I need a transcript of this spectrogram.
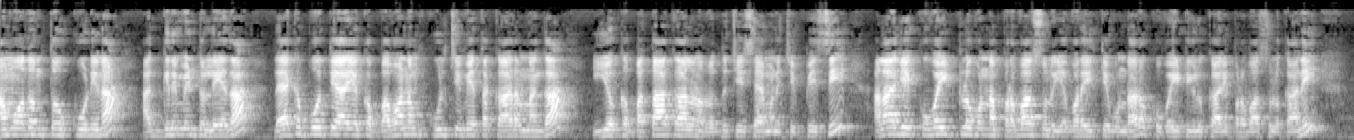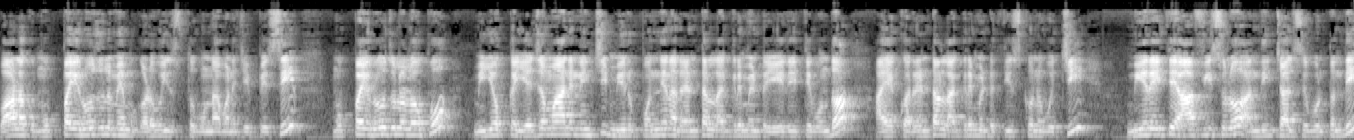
ఆమోదంతో కూడిన అగ్రిమెంట్ లేదా లేకపోతే ఆ యొక్క భవనం కూల్చివేత కారణంగా ఈ యొక్క బతాకాలను రద్దు చేశామని చెప్పేసి అలాగే కువైట్లో ఉన్న ప్రవాసులు ఎవరైతే ఉన్నారో కువైటీలు కానీ ప్రవాసులు కానీ వాళ్ళకు ముప్పై రోజులు మేము గడువు ఇస్తూ ఉన్నామని చెప్పేసి ముప్పై రోజులలోపు మీ యొక్క యజమాని నుంచి మీరు పొందిన రెంటల్ అగ్రిమెంట్ ఏదైతే ఉందో ఆ యొక్క రెంటల్ అగ్రిమెంట్ తీసుకొని వచ్చి మీరైతే ఆఫీసులో అందించాల్సి ఉంటుంది.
